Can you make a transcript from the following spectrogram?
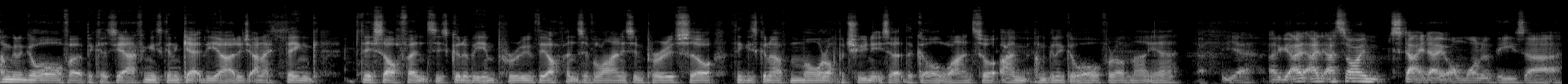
I'm gonna go over because yeah, I think he's gonna get the yardage, and I think this offense is going to be improved. The offensive line is improved, so I think he's going to have more opportunities at the goal line. So I'm I'm going to go over on that. Yeah, Yeah, I, I, I saw him started out on one of these uh,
